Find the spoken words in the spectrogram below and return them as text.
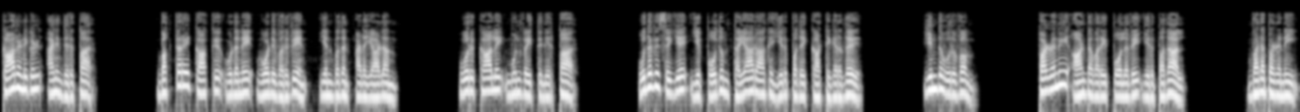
காலணிகள் அணிந்திருப்பார். பக்தரை காக்க உடனே ஓடி வருவேன் என்பதன் அடையாளம். ஒரு காலை முன்வைத்து நிற்பார். உதவி செய்ய எப்போதும் தயாராக இருப்பதைக் காட்டுகிறது. இந்த உருவம் பழனி ஆண்டவரைப் போலவே இருப்பதால் வடபழனி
